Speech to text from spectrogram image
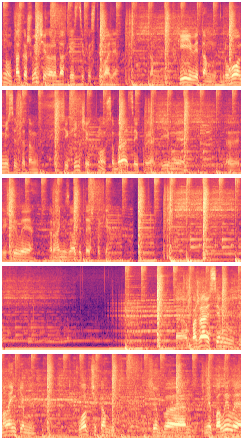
Ну, також в інших городах є ці фестивалі. Там, в Києві, там, другого місяця, там, всіх інших ну, збираються і пригають. І ми вирішили організувати теж таке. Е, Бажаю всім маленьким хлопчикам, щоб е, не палили,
